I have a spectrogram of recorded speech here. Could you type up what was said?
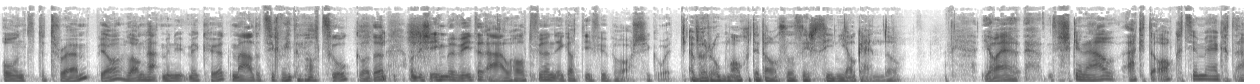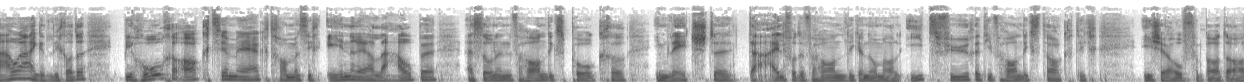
und der Trump, ja, lange hat man nicht mehr gehört, meldet sich wieder mal zurück, oder? Und ist immer wieder auch halt für eine negative Überraschung gut. Warum macht er das? Was ist seine Agenda? Ja, das ist genau wegen der Aktienmärkte auch eigentlich, oder? Bei hohen Aktienmärkten kann man sich eher erlauben, so einen Verhandlungspoker im letzten Teil der Verhandlungen nochmal einzuführen. Die Verhandlungstaktik ist ja offenbar da,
